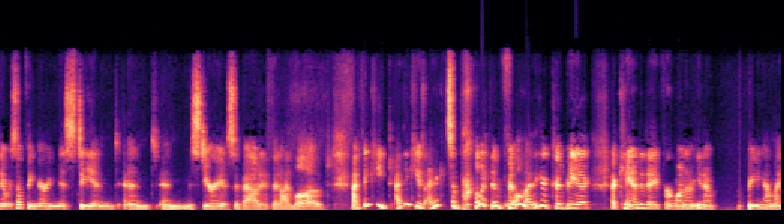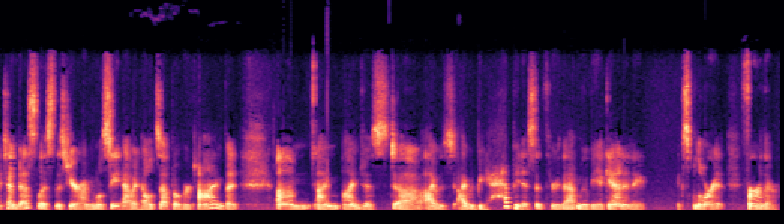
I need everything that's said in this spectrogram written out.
there was something very misty and and and mysterious about it that I loved. I think he I think he's I think it's a brilliant film. I think it could be a, a candidate for one of you know being on my 10 best list this year. I mean, we'll see how it holds up over time, but um, I'm I'm just uh, I was I would be happy to sit through that movie again and explore it further.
